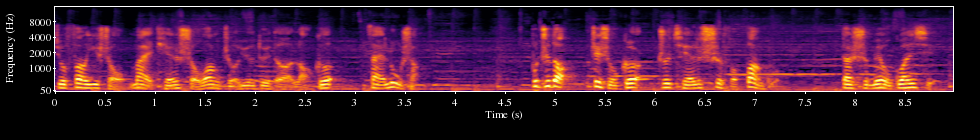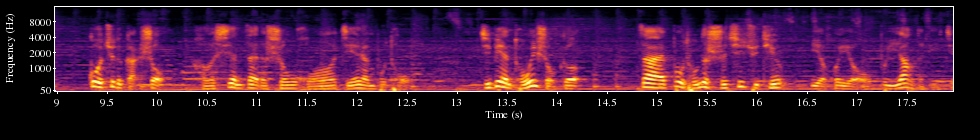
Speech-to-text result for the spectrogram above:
就放一首麦田守望者乐队的老歌《在路上》。不知道这首歌之前是否放过，但是没有关系。过去的感受和现在的生活截然不同，即便同一首歌。在不同的时期去听，也会有不一样的理解。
